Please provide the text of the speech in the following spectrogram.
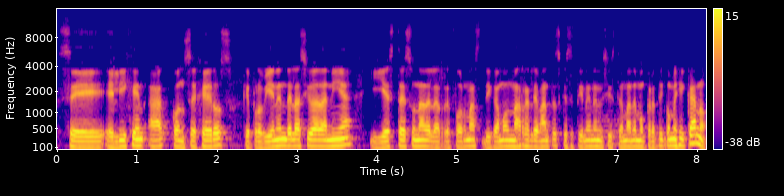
se eligen a consejeros que provienen de la ciudadanía y esta es una de las reformas, digamos, más relevantes que se tienen en el sistema democrático mexicano.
